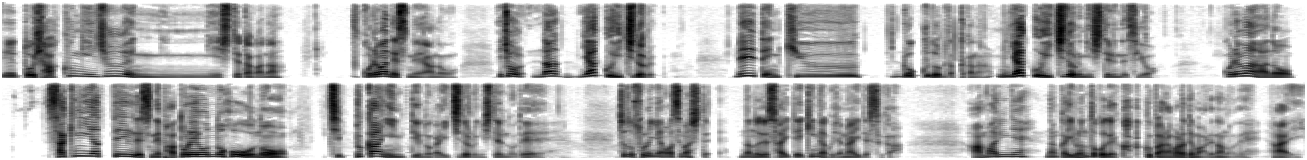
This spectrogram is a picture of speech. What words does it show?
えっ、ー、と、120円にしてたかな。これはですね、あの、一応な、約1ドル。0.9 6ドルだったかな？約1ドルにしてるんですよ。これは、あの、先にやっているですね、パトレオンの方のチップ会員っていうのが1ドルにしてるので、ちょっとそれに合わせまして。なので最低金額じゃないですが、あまりね、なんかいろんなとこで価格バラバラでもあれなので、はい。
